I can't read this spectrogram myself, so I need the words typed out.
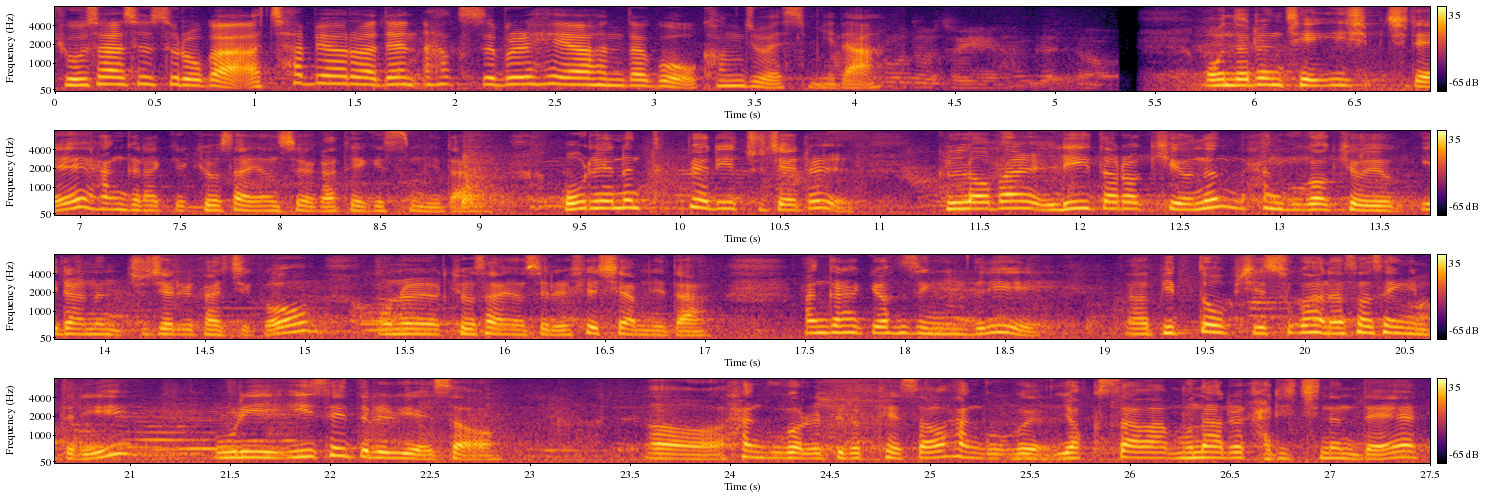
교사 스스로가 차별화된 학습을 해야 한다고 강조했습니다. 오늘은 제27회 한글학교 교사 연수회가 되겠습니다. 올해는 특별히 주제를 글로벌 리더로 키우는 한국어 교육이라는 주제를 가지고 오늘 교사 연수를 실시합니다. 한글학교 선생님들이 어, 빛도 없이 수고하는 선생님들이 우리 2세들을 위해서 어, 한국어를 비롯해서 한국의 역사와 문화를 가르치는데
